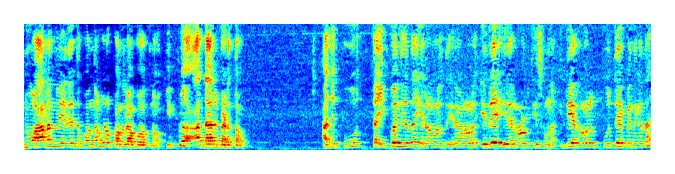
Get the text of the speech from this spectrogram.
నువ్వు ఆనందం ఏదైతే పొందావు కూడా పొందలేకపోతున్నావు. ఇప్పుడు ఆ దాన్ని పెడతావు. అది పూర్తి అయిపోయింది కదా ఇరవై రోజులు ఇరవై రోజులు ఇదే ఇరవై రోజులు తీసుకున్నా ఇదే ఇరవై రోజులు పూర్తి అయిపోయింది కదా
